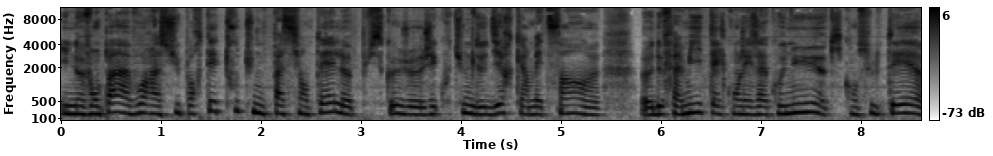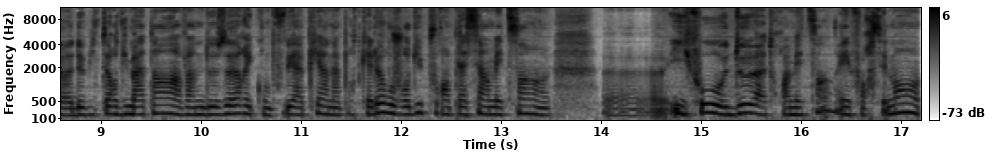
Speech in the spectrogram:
ils ne vont pas avoir à supporter toute une patientèle, puisque j'ai coutume de dire qu'un médecin de famille tel qu'on les a connus, qui consultait de 8 h du matin à 22 h et qu'on pouvait appeler à n'importe quelle heure, aujourd'hui pour remplacer un médecin, il faut deux à trois médecins et forcément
